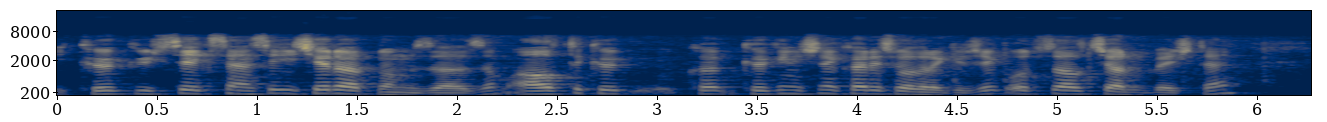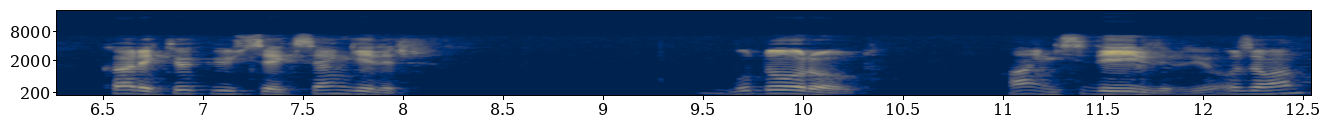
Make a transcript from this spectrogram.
E, kök 180 ise içeri atmamız lazım. 6 kök, kökün içine karesi olarak girecek. 36 çarpı 5'ten karekök 180 gelir. Bu doğru oldu. Hangisi değildir diyor. O zaman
